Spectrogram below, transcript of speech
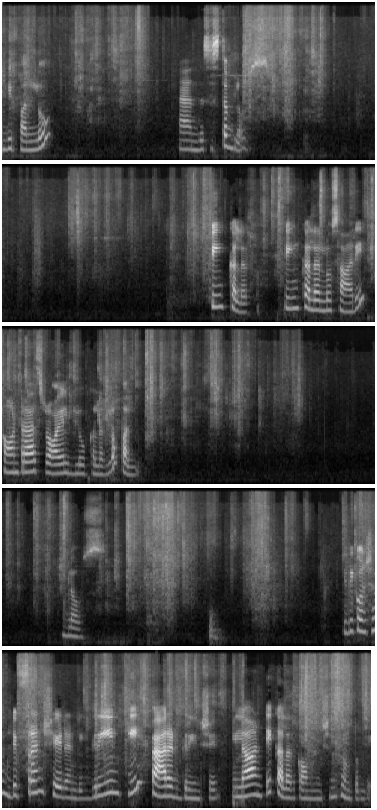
ఇది పళ్ళు. And this is the blouse pink colour pink కలర్లో సారీ కాంట్రాస్ట్ రాయల్ బ్లూ కలర్లో పళ్ళు. బ్లౌజ్. ఇది కొంచెం డిఫరెంట్ షేడ్ అండి. గ్రీన్కి ప్యారెట్ గ్రీన్ షేడ్. ఇలాంటి కలర్ కాంబినేషన్స్ ఉంటుంది.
